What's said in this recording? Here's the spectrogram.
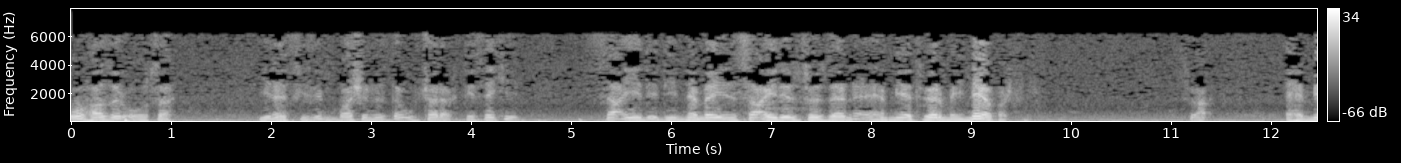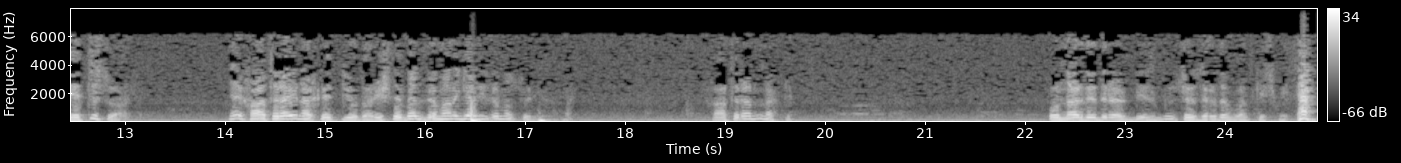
o hazır olsa yine sizin başınızda uçarak dese ki Said'i dinlemeyin, Said'in sözlerine ehemmiyet vermeyin. Ne yaparsınız? Ehemmiyetli sual. Ne hatırayı naklet diyorlar. İşte ben zamanı geldiği zaman söylüyorum. Hatıranı naklet. Onlar dediler biz bu sözlerden vazgeçmeyiz. Heh,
